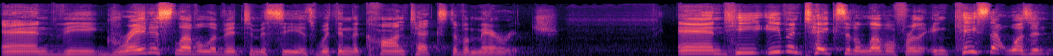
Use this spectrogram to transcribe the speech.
And the greatest level of intimacy is within the context of a marriage. And he even takes it a level further. In case that wasn't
